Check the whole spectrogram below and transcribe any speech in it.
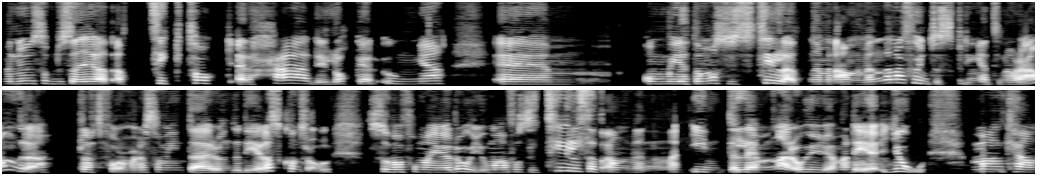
Men nu som du säger att, att TikTok är här, det lockar unga. Eh, och Meta måste ju se till att nej, men användarna får inte springa till några andra plattformar som inte är under deras kontroll. Så vad får man göra då? Jo, man får se till så att användarna inte lämnar. Och hur gör man det? Jo, man kan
